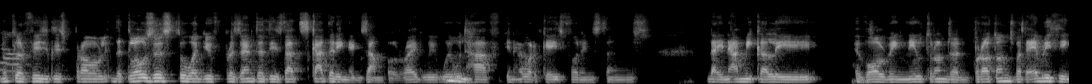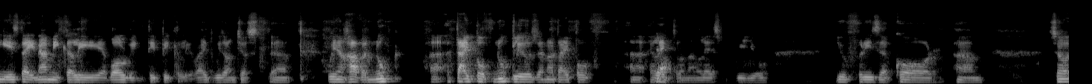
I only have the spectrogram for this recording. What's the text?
nuclear physics is probably the closest to what you've presented is that scattering example, right? We, we mm. would have, in our case, for instance, dynamically evolving neutrons and protons, but everything is dynamically evolving typically, right? We don't just, uh, we don't have a, nu- a type of nucleus and a type of uh, electron yeah. unless you, you freeze a core. Um, so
